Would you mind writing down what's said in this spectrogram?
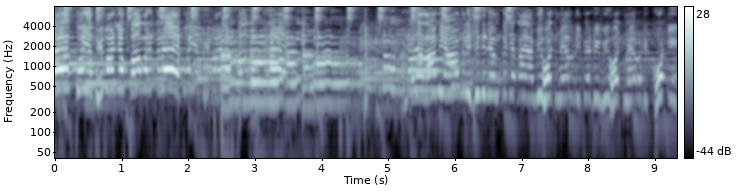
એ કોઈ અભિમાનને પાવર કરે, કોઈ અભિમાનને પાવર કરે. આંગળી એમ કહે કે અહીંયા વિહોજ મેલડી બેઠી વિહોજ મેલડી ખોટી.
